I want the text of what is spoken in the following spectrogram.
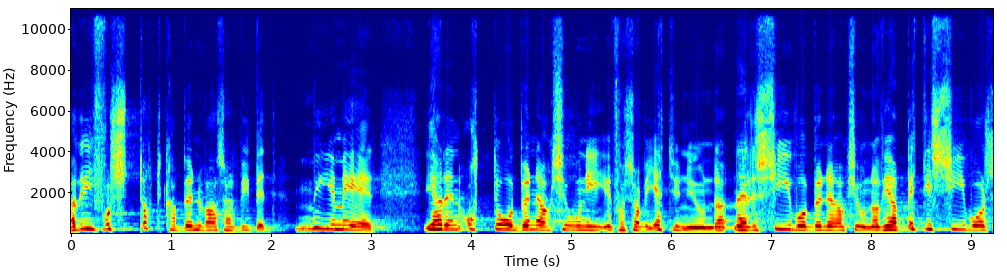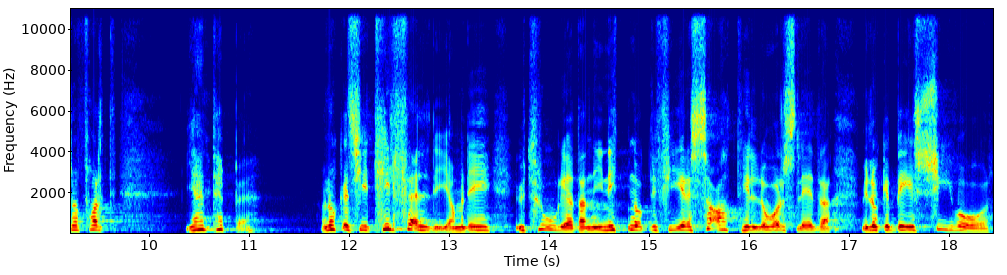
Hadde vi forstått hva bønn var, så hadde vi bedt mye mer. Vi hadde en åtte år bønneaksjon for Sovjetunionen, eller syv år bønneaksjon. Og vi har bedt i syv år, så falt jernteppet. Og Noen sier tilfeldig. Ja, men det er utrolig at han i 1984 sa til våre ledere vil dere be i syv år.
